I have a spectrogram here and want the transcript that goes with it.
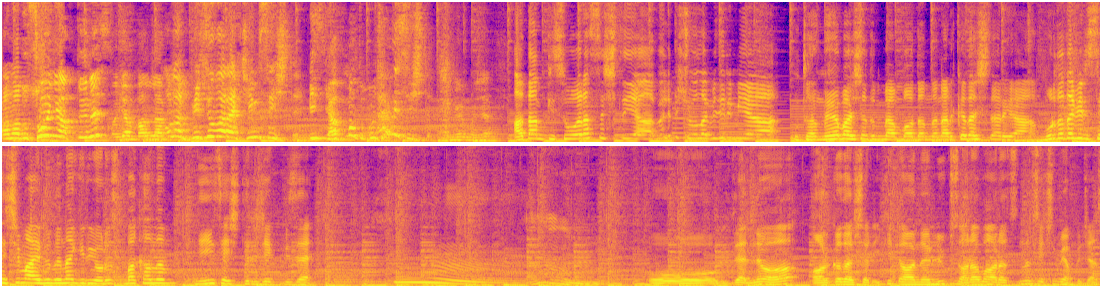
Ama bu son yaptığınız... Hocam vallahi Ulan pisuvara kim sıçtı? biz yapmadık hocam. Ben mi sıçtım? Bilmiyorum hocam. Adam pisuvara sıçtı ya. Böyle bir şey olabilir mi ya? Utanmaya başladım ben bu adamdan arkadaşlar ya. Burada da bir seçim ayrılığına giriyoruz. Bakalım neyi seçtirecek bize. Oo güzel ne o? Arkadaşlar iki tane lüks araba arasında seçim yapacağız.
